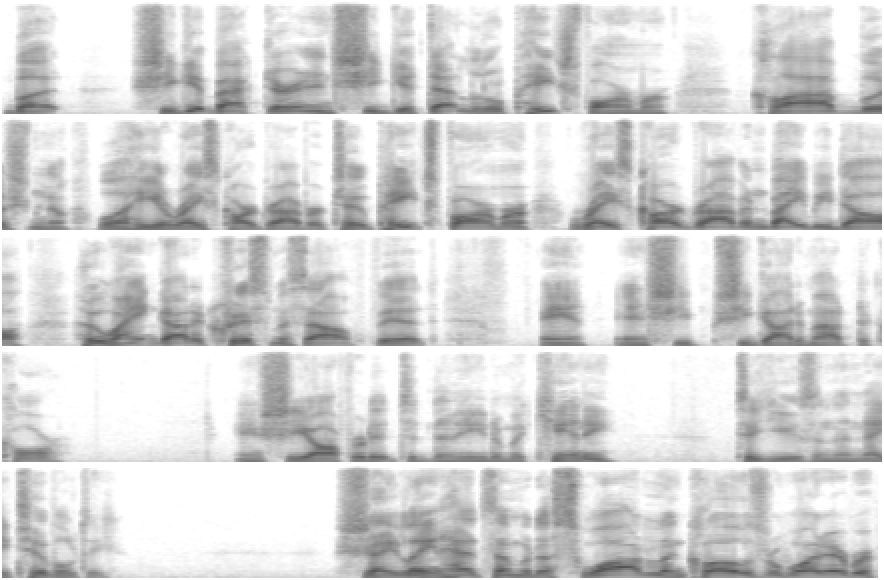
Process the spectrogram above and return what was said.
but she get back there and she get that little peach farmer, Clive Bushnell. Well, he a race car driver too. Peach farmer, race car driving baby doll who ain't got a Christmas outfit, and and she she got him out the car, and she offered it to Danita McKinney to use in the nativity. Shailene had some of the swaddling clothes or whatever,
